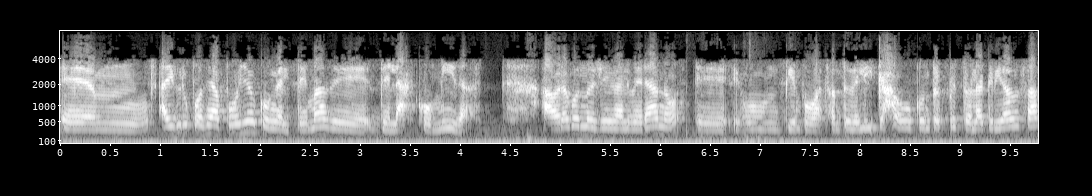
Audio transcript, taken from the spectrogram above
em, hay grupos de apoyo con el tema de, las comidas. Ahora cuando llega el verano eh, es un tiempo bastante delicado con respecto a la crianza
